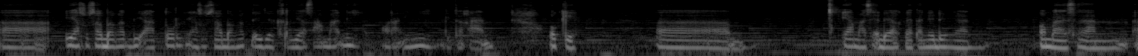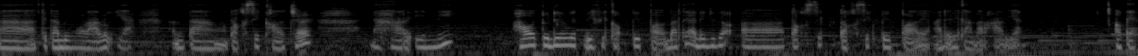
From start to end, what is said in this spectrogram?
uh, yang susah banget diatur, yang susah banget diajak kerja sama nih orang ini gitu kan. Oke, okay. um, ya masih ada kaitannya dengan pembahasan uh, kita minggu lalu ya tentang toxic culture. Nah hari ini how to deal with difficult people. Berarti ada juga uh, toxic toxic people yang ada di kantor kalian. Oke, okay.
